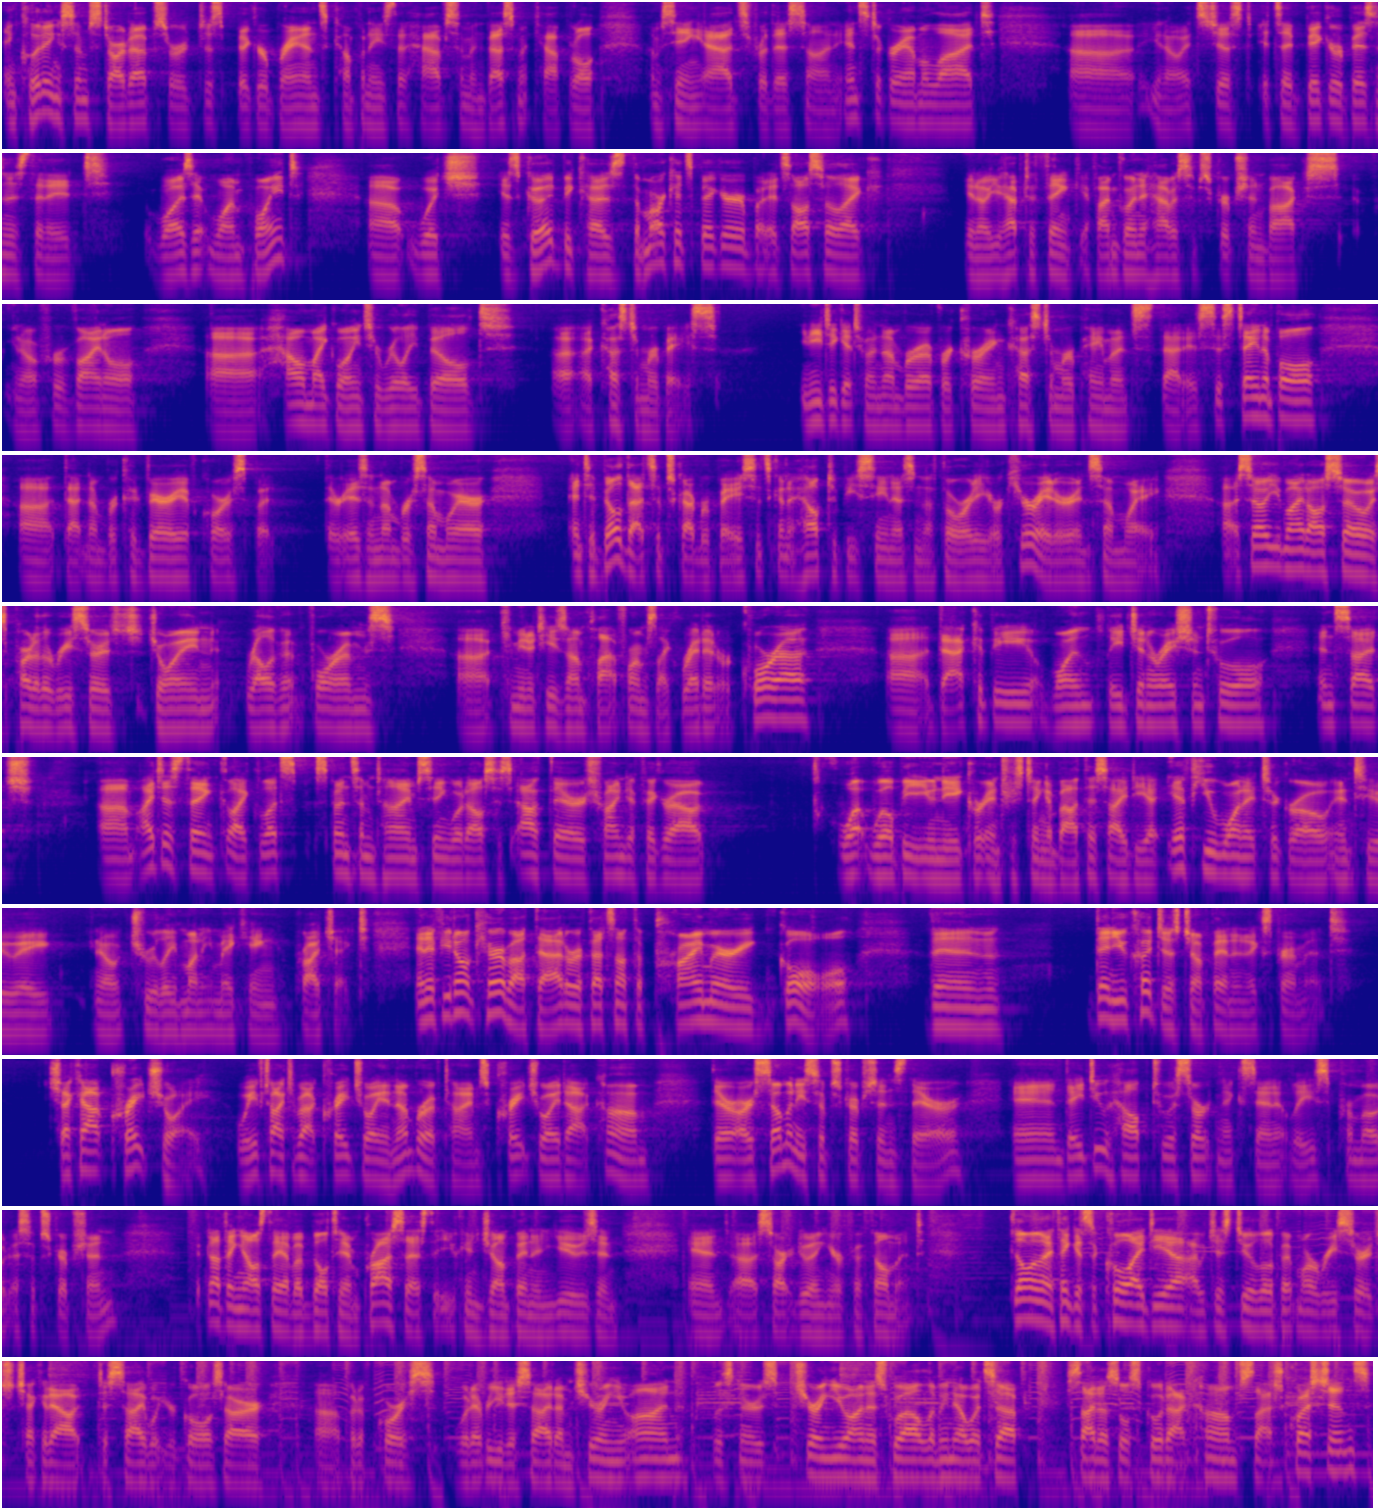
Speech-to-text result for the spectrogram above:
including some startups or just bigger brands, companies that have some investment capital. I'm seeing ads for this on Instagram a lot. Uh, you know, it's just it's a bigger business than it was at one point, uh, which is good because the market's bigger. But it's also like, you know, you have to think if I'm going to have a subscription box, you know, for vinyl, uh, how am I going to really build a, a customer base? You need to get to a number of recurring customer payments that is sustainable. Uh, that number could vary, of course, but there is a number somewhere. And to build that subscriber base, it's going to help to be seen as an authority or curator in some way. Uh, so you might also, as part of the research, join relevant forums, uh, communities on platforms like Reddit or Quora. Uh, that could be one lead generation tool and such. Um, I just think like let's spend some time seeing what else is out there, trying to figure out what will be unique or interesting about this idea if you want it to grow into a you know truly money making project. And if you don't care about that, or if that's not the primary goal, then then you could just jump in and experiment. Check out CrateJoy. We've talked about CrateJoy a number of times. CrateJoy.com. There are so many subscriptions there, and they do help to a certain extent, at least, promote a subscription. If nothing else, they have a built-in process that you can jump in and use and and uh, start doing your fulfillment. Dylan, I think it's a cool idea. I would just do a little bit more research, check it out, decide what your goals are. Uh, but of course, whatever you decide, I'm cheering you on. Listeners, cheering you on as well. Let me know what's up. SideHustleSchool.com slash questions.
